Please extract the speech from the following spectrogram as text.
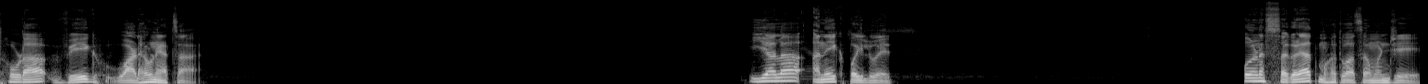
थोडा वेग वाढवण्याचा. याला अनेक पैलू आहेत. पण सगळ्यात महत्वाचं म्हणजे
